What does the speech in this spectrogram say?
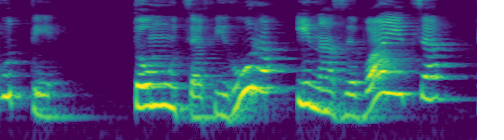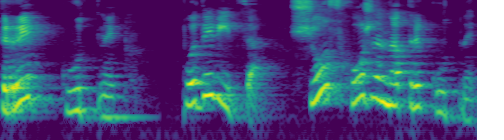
кути. Тому ця фігура і називається трикутник. Подивіться, що схоже на трикутник.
